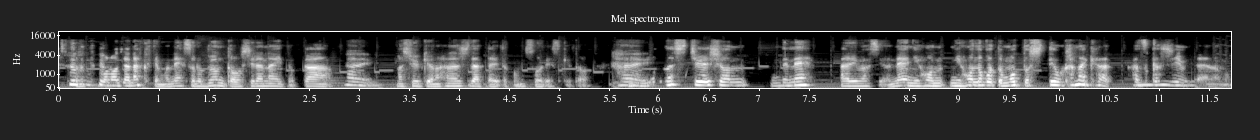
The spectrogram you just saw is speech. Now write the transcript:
そのじゃなくてもね、その文化を知らないとか、はい、まあ、宗教の話だったりとかもそうですけど、はいいろんなシチュエーションでね、ありますよね。日本、日本のこともっと知っておかなきゃ恥ずかしいみたいなの。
